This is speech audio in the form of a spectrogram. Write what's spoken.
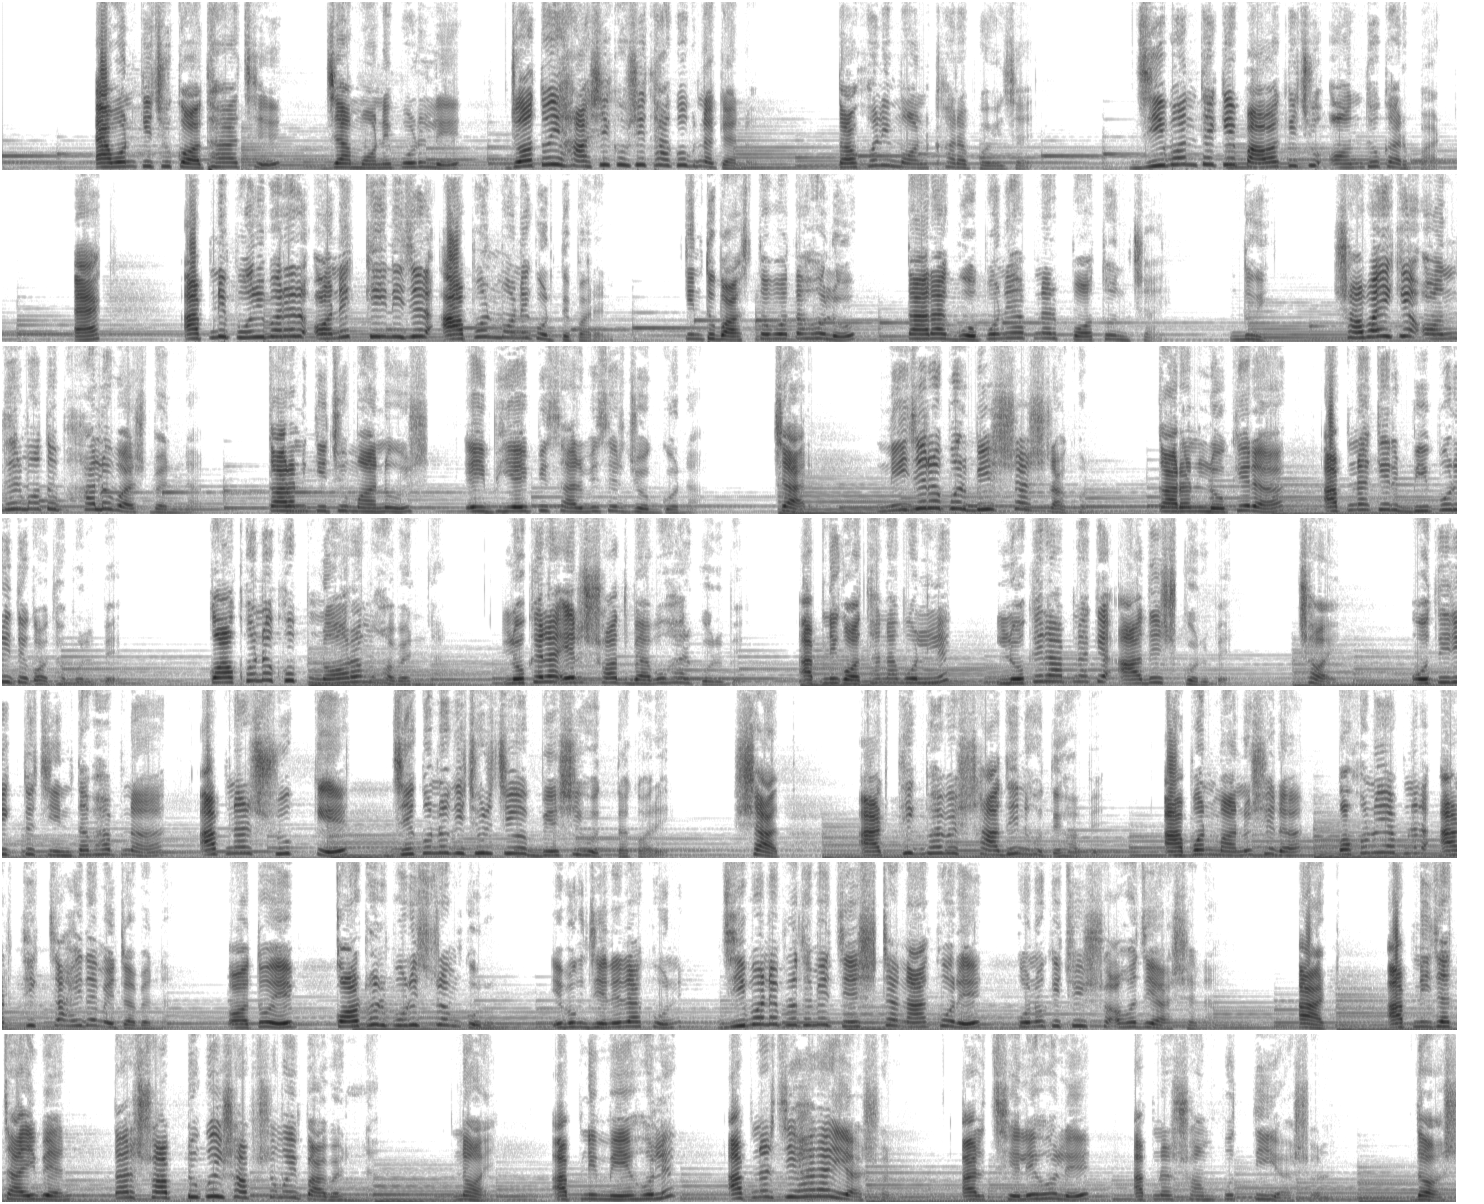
এমন কিছু কথা আছে যা মনে পড়লে যতই হাসি খুশি থাকুক না কেন তখনই মন খারাপ হয়ে যায়। জীবন থেকে পাওয়া কিছু অন্ধকার পাঠ। এক আপনি পরিবারের অনেককেই নিজের আপন মনে করতে পারেন কিন্তু বাস্তবতা হলো তারা গোপনে আপনার পতন চায়। দুই সবাইকে অন্ধের মতো ভালোবাসবেন না কারণ কিছু মানুষ এই ভিআইপি সার্ভিসের যোগ্য না। চার, নিজের ওপর বিশ্বাস রাখুন, কারণ লোকেরা আপনাকে এর বিপরীতে কথা বলবে। কখনো খুব নরম হবেন না, লোকেরা এর সৎ ব্যবহার করবে। আপনি কথা না বললে লোকেরা আপনাকে আদেশ করবে। ছয়, অতিরিক্ত চিন্তাভাবনা আপনার সুখকে যে কোনো কিছুর চেয়েও বেশি হত্যা করে। সাত, আর্থিকভাবে স্বাধীন হতে হবে। আপন মানুষেরা কখনোই আপনার আর্থিক চাহিদা মেটাবে না। অতএব কঠোর পরিশ্রম করুন এবং জেনে রাখুন, জীবনে প্রথমে চেষ্টা না করে কোনো কিছুই সহজে আসে না। আট, আপনি যা চাইবেন তার সবটুকুই সবসময় পাবেন না। নয়, আপনি মেয়ে হলে আপনার চেহারাই আসল, আর ছেলে হলে আপনার সম্পত্তিই আসল। দশ,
